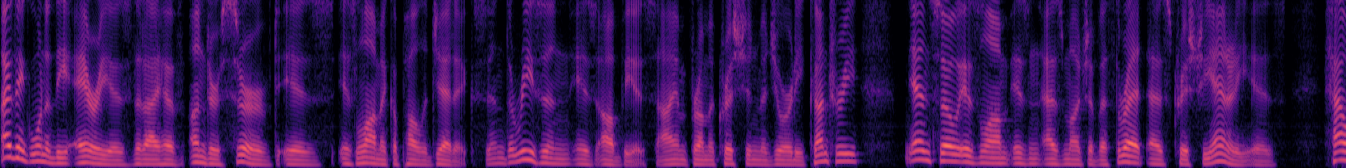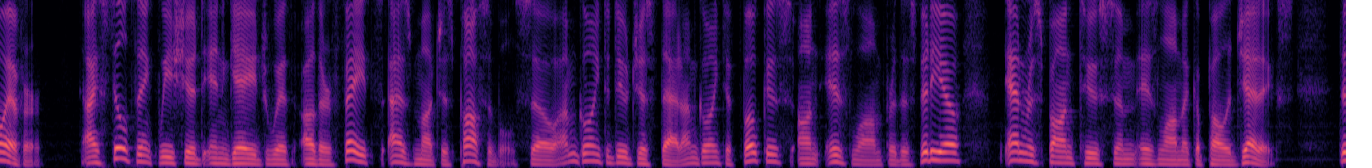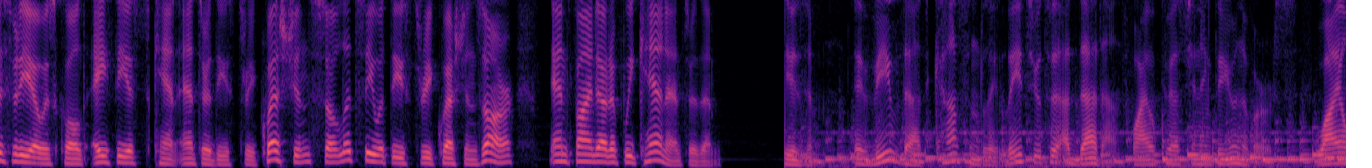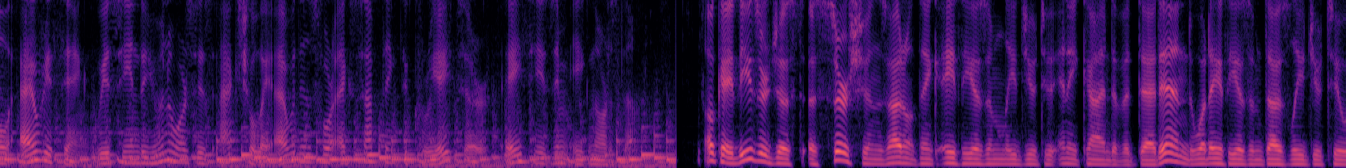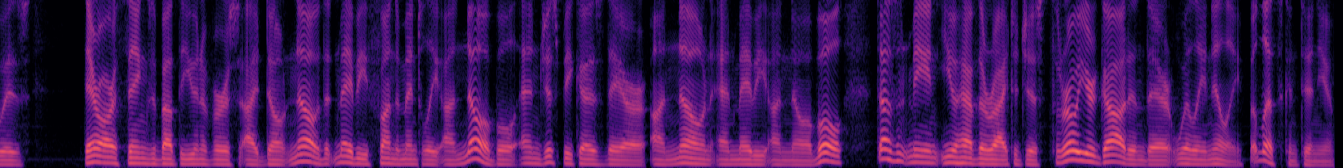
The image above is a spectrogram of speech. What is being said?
I think one of the areas that I have underserved is Islamic apologetics, and the reason is obvious. I am from a Christian majority country, and so Islam isn't as much of a threat as Christianity is. However, I still think we should engage with other faiths as much as possible, so I'm going to do just that. I'm going to focus on Islam for this video and respond to some Islamic apologetics. This video is called Atheists Can't Answer These Three Questions, so let's see what these three questions are and find out if we can answer them. Atheism, a view that constantly leads you to a dead end while questioning the universe. While everything we see in the universe is actually evidence for accepting the creator, atheism ignores them. Okay, these are just assertions. I don't think atheism leads you to any kind of a dead end. What atheism does lead you to is there are things about the universe I don't know that may be fundamentally unknowable, and just because they are unknown and maybe unknowable doesn't mean you have the right to just throw your God in there willy nilly. But let's continue.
